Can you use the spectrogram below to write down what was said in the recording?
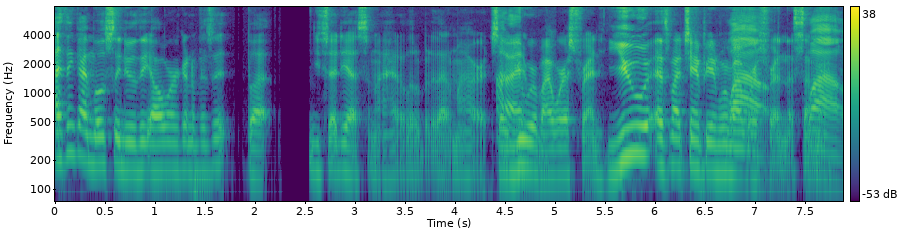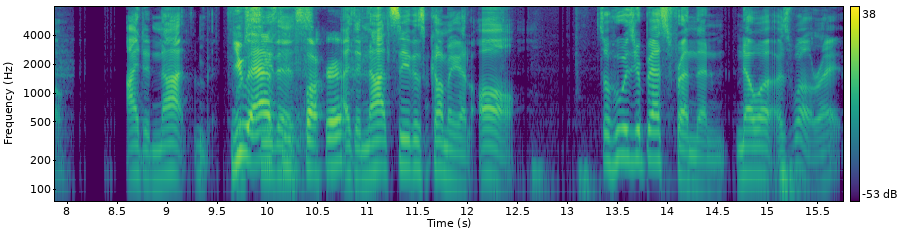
I think I mostly knew that y'all weren't going to visit, but you said yes, and I had a little bit of that in my heart. So All you right. were my worst friend. You, as my champion, were my worst friend this summer. Wow. I did not. You asked, this. you fucker. I did not see this coming at all. So who is your best friend then? Noah as well, right?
